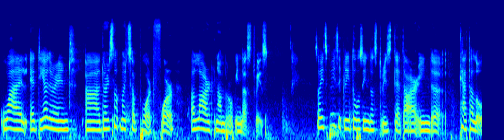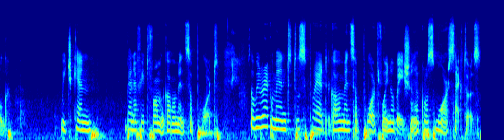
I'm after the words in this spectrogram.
While at the other end, uh, there is not much support for a large number of industries. So it's basically those industries that are in the catalog which can benefit from government support. So we recommend to spread government support for innovation across more sectors.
